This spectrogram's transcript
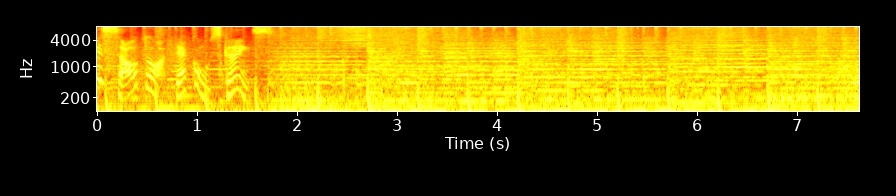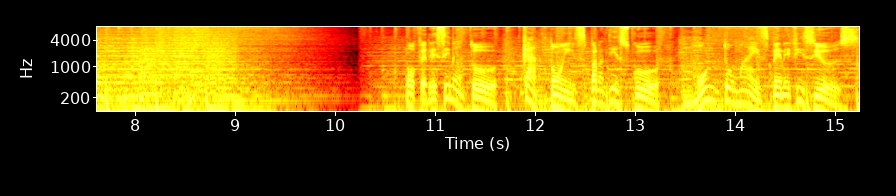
e saltam até com os cães. Oferecimento: cartões Bradesco, muito mais benefícios.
